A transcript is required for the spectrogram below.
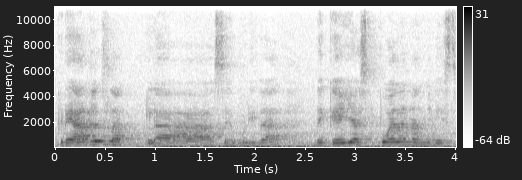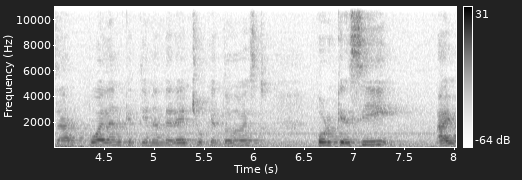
crearles la, la, seguridad de que ellas pueden administrar, pueden, que tienen derecho, que todo esto. Porque sí, hay,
